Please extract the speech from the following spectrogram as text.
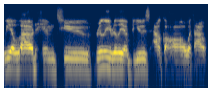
we allowed him to really really abuse alcohol without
